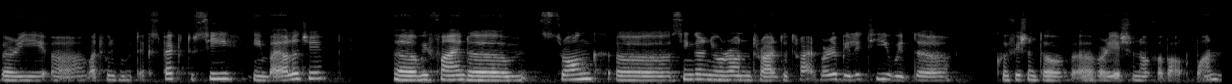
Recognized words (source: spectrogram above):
very uh, what we would expect to see in biology. Uh, we find a um, strong uh, single neuron trial-to-trial variability with the coefficient of variation of about one.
